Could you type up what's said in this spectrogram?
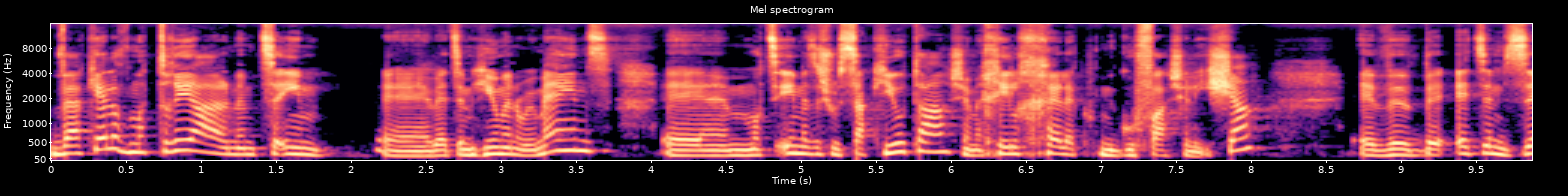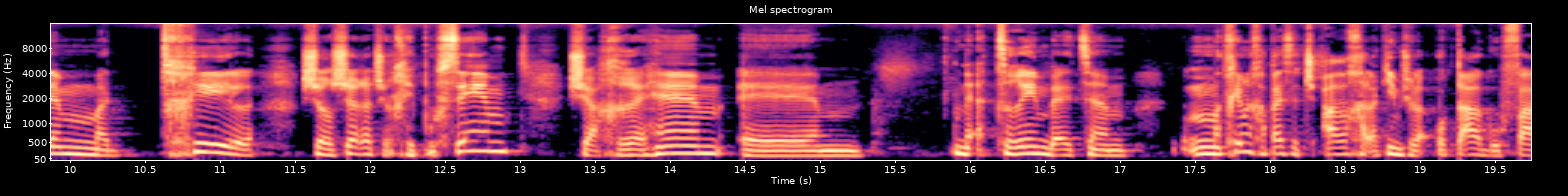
והכלב מתריע על ממצאים אה, בעצם Human Remains, אה, מוצאים איזשהו שק יוטה שמכיל חלק מגופה של אישה, אה, ובעצם זה מתחיל שרשרת של חיפושים, שאחריהם מאתרים בעצם, מתחילים לחפש את שאר החלקים של אותה הגופה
